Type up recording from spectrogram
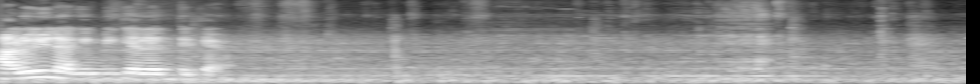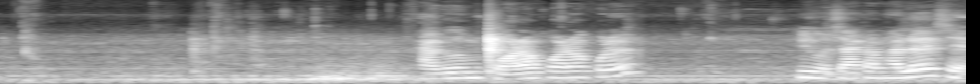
ভালোই লাগে বিকেলের দিকে। একদম কড়া কড়া করে। কি গো, চাটা ভালো হয়েছে?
